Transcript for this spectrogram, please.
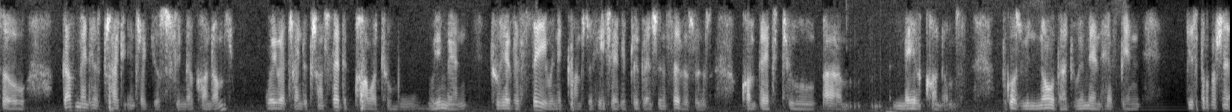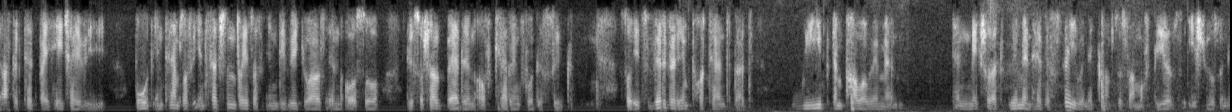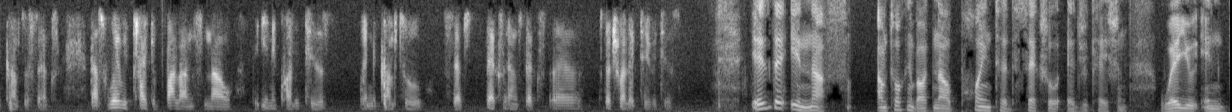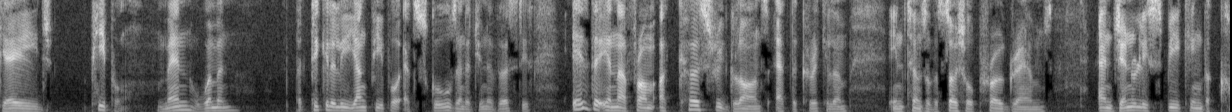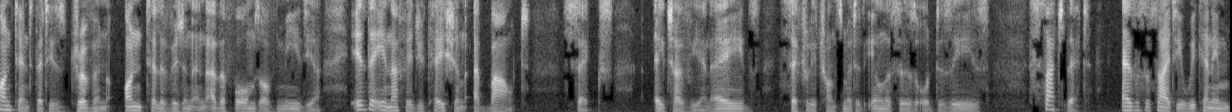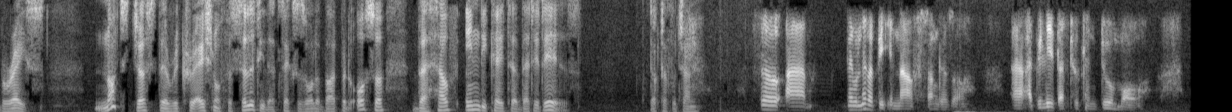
So government has tried to introduce female condoms, we're trying to transfer the power to women to have a say when it comes to HIV prevention services compared to um, male condoms. Because we know that women have been disproportionately affected by HIV, both in terms of infection rates of individuals and also the social burden of caring for the sick. So it's very, very important that we empower women and make sure that women have a say when it comes to some of these issues when it comes to sex. That's where we try to balance now the inequalities when it comes to sex, sex and sex, uh, sexual activities. Is there enough I'm talking about now pointed sexual education where you engage people, men, women, particularly young people at schools and at universities. Is there enough from a cursory glance at the curriculum in terms of the social programs and generally speaking the content that is driven on television and other forms of media? Is there enough education about sex, HIV and AIDS, sexually transmitted illnesses or disease, such that as a society we can embrace not just the recreational facility that sex is all about, but also the health indicator that it is. Dr. Futshane. So um, there will never be enough, Songezo. Uh, I believe that we can do more.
